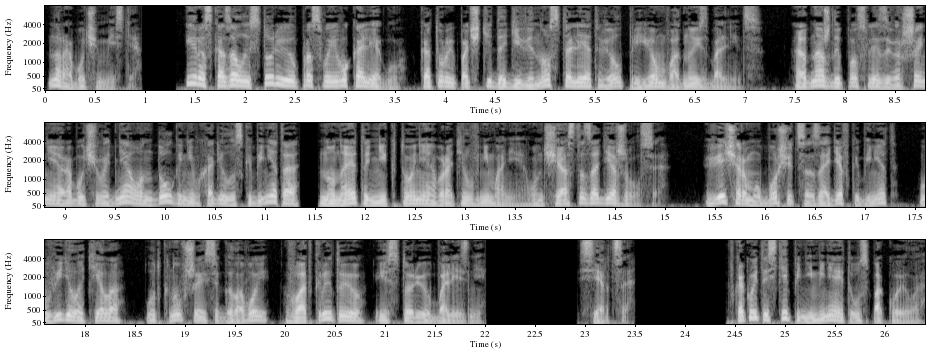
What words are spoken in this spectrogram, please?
на рабочем месте» и рассказал историю про своего коллегу, который почти до 90 лет вел прием в одной из больниц. Однажды после завершения рабочего дня он долго не выходил из кабинета, но на это никто не обратил внимания, он часто задерживался. Вечером уборщица, зайдя в кабинет, увидела тело, уткнувшееся головой в открытую историю болезни. Сердце. В какой-то степени меня это успокоило.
